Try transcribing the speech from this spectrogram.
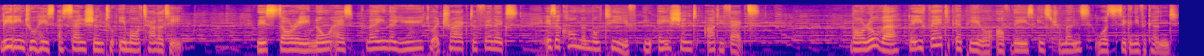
leading to his ascension to immortality. This story, known as playing the yu to attract the phoenix, is a common motif in ancient artifacts. Moreover, the aesthetic appeal of these instruments was significant.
